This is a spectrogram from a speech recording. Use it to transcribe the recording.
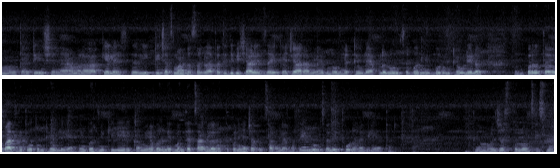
मग काय टेन्शन नाही. आम्हाला केल्यास तर एकटीच्याच मागं सगळं. आता दिदी बी शाळेत जाईल काय जार आणलाय भरून ह्यात ठेवलंय. आपलं लोणचं भरणीत भरून ठेवलेलं. पण परत बादलीत ओतून ठेवले आहे. भरणी केली रिकामी ह्या भरणीत म्हणतात चांगलं राहतं पण ह्याच्यातच चांगलं राहतं हे लोणचं लई थोडं राहिले आता. त्यामुळे जास्त लोणचंच नाही.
